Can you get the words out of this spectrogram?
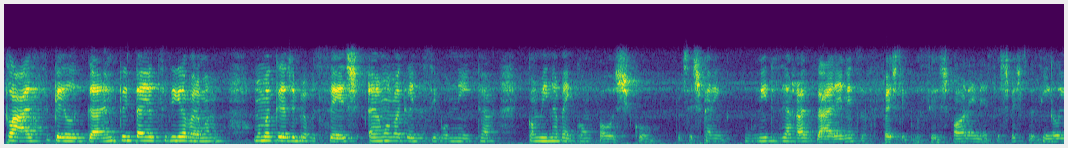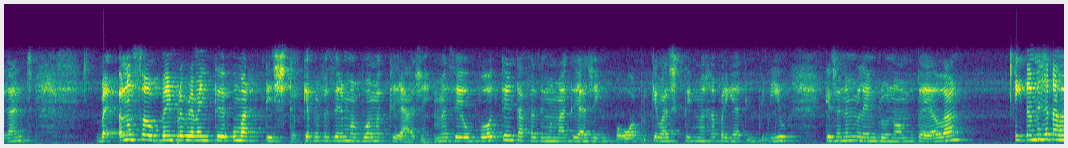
clássica, elegante, então eu decidi gravar uma, uma maquilhagem para vocês, é uma maquilhagem assim bonita, combina bem convosco para vocês ficarem bonitas e arrasarem nessa festa que vocês forem, nessas festas assim elegantes. Bem, eu não sou bem propriamente uma artista que é para fazer uma boa maquilhagem, mas eu vou tentar fazer uma maquilhagem boa, porque eu acho que tem uma rapariga que me pediu, que eu já não me lembro o nome dela, e também já, estava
